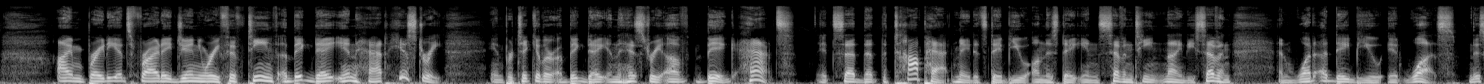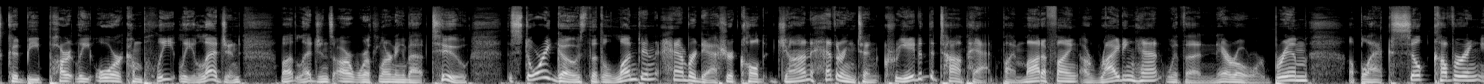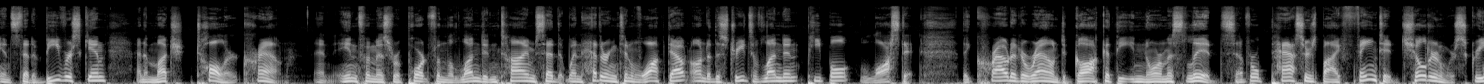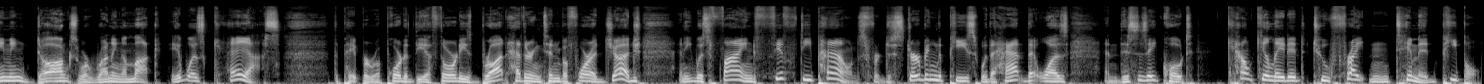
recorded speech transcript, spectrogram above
I'm Brady. It's Friday, January 15th, a big day in hat history. In particular, a big day in the history of big hats. It said that the top hat made its debut on this day in 1797, and what a debut it was. This could be partly or completely legend, but legends are worth learning about too. The story goes that a London haberdasher called John Hetherington created the top hat by modifying a riding hat with a narrower brim, a black silk covering instead of beaver skin, and a much taller crown. An infamous report from the London Times said that when Hetherington walked out onto the streets of London, people lost it. They crowded around to gawk at the enormous lid. Several passers-by fainted. Children were screaming. Dogs were running amuck. It was chaos. The paper reported the authorities brought Hetherington before a judge, and he was fined 50 pounds for disturbing the peace with a hat that was, and this is a quote, calculated to frighten timid people.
